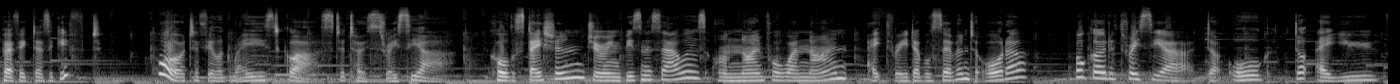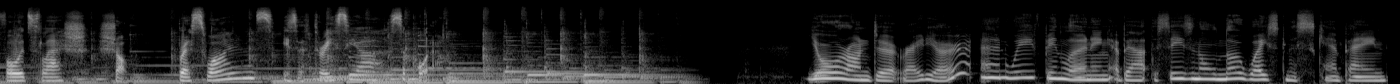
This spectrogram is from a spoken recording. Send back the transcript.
Perfect as a gift or to fill a raised glass to toast 3CR. Call the station during business hours on 9419 8377 to order or go to 3cr.org.au forward slash shop. Bress Wines is a 3CR supporter. You're on Dirt Radio, and we've been learning about the seasonal No Waste Miss campaign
